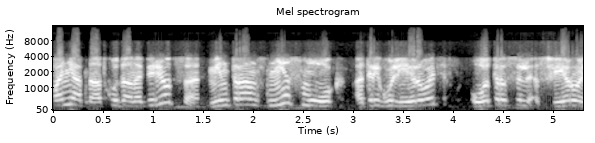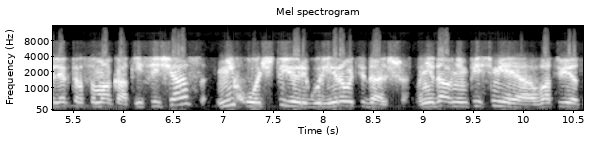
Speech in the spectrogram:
понятно, откуда она берется. Минтранс не смог отрегулировать отрасль, сферу электросамокат. И сейчас не хочет ее регулировать и дальше. В недавнем письме в ответ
